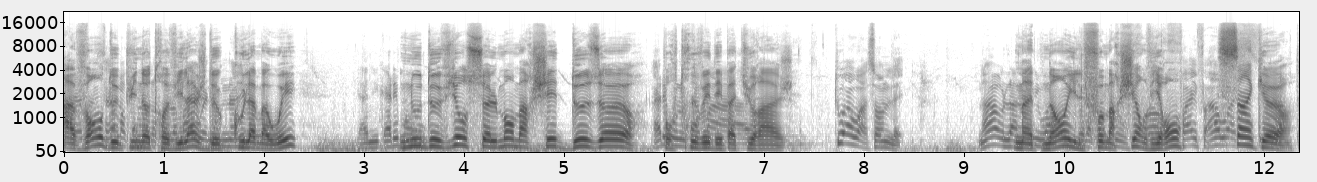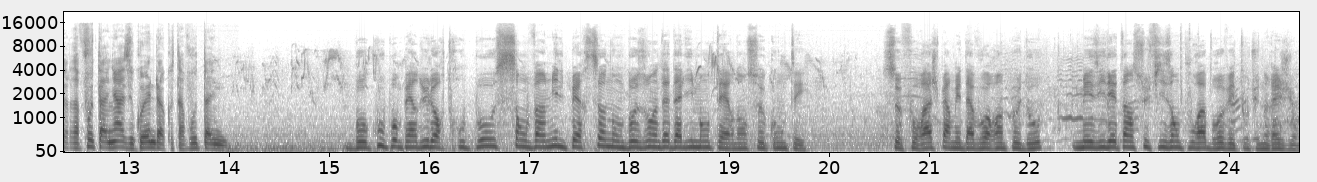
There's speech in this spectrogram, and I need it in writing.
Avant, depuis notre village de Kulamawe, nous devions seulement marcher deux heures pour trouver des pâturages. Maintenant, il faut marcher environ 5 heures. Beaucoup ont perdu leurs troupeaux, 120 000 personnes ont besoin d'aide alimentaire dans ce comté. Ce forage permet d'avoir un peu d'eau, mais il est insuffisant pour abreuver toute une région.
